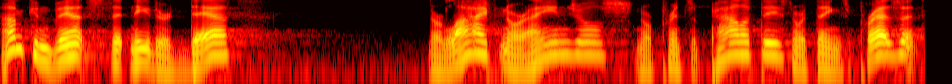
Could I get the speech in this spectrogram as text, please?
I'm convinced that neither death, nor life, nor angels, nor principalities, nor things present,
